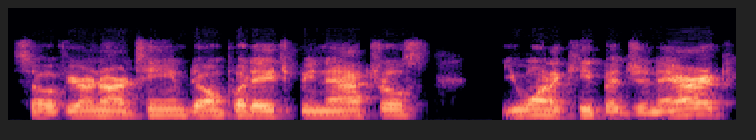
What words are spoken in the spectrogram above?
So if you're in our team, don't put HB Naturals. You want to keep it generic.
